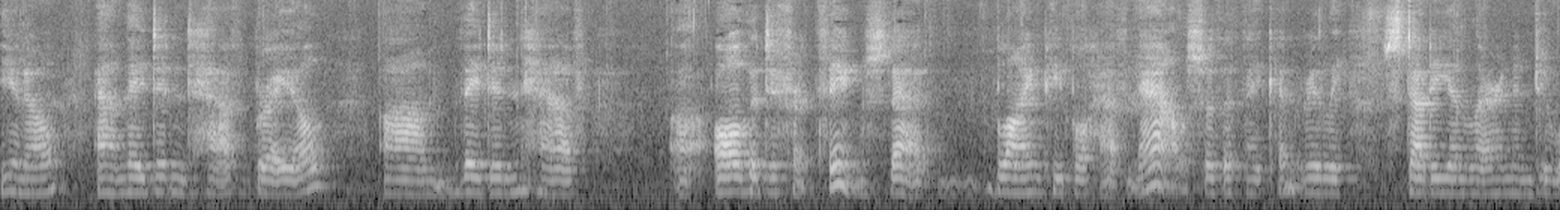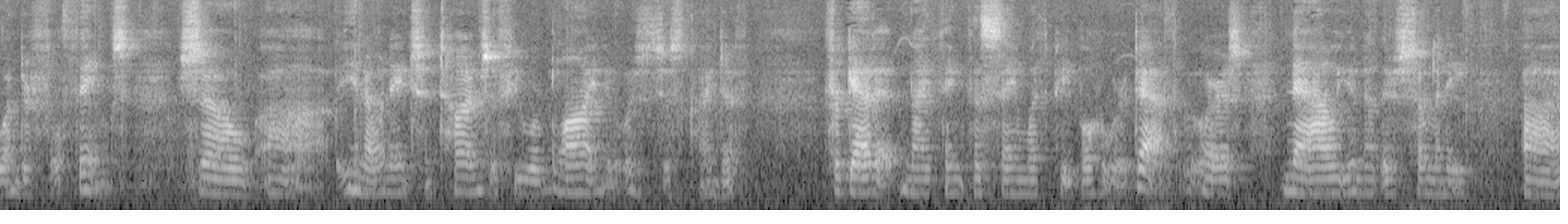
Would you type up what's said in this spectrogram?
you know, and they didn't have braille, um, they didn't have uh, all the different things that blind people have now so that they can really study and learn and do wonderful things. So, uh, you know, in ancient times, if you were blind, it was just kind of forget it. And I think the same with people who are deaf. Whereas now, you know, there's so many uh,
